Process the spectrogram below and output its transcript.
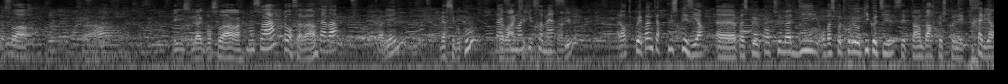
Bonsoir. Bonsoir. Soulac, bonsoir. Bonsoir. Comment ça va? Ça va Ça va bien? Merci beaucoup Bah, d'avoir c'est moi accepté qui te cette remercie. interview. Alors tu pouvais pas me faire plus plaisir euh, parce que quand tu m'as dit on va se retrouver au Picotti, c'est un bar que je connais très bien,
